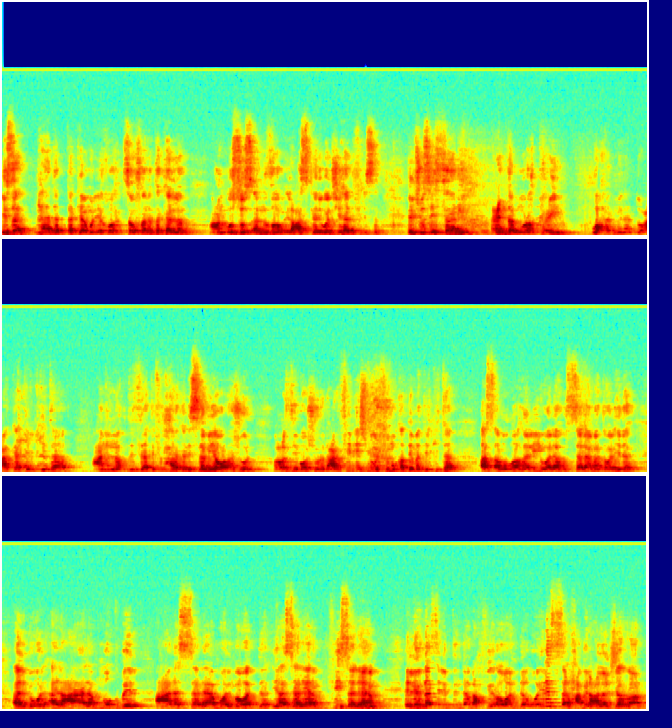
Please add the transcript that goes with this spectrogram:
إذا هذا التكامل إخوة سوف نتكلم عن أسس النظام العسكري والجهادي في الإسلام. الجزء الثاني عند المرقعين. واحد من الدعاة كاتب كتاب عن النقد الذاتي في الحركة الإسلامية ورجل عذب وشرد. عارفين إيش بيقول في مقدمة الكتاب؟ أسأل الله لي وله السلامة والهداية. قال بيقول العالم مقبل على السلام والمودة. يا سلام في سلام. اللي الناس اللي بتندبح في رواندا ولسه الحبل على الجرار.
